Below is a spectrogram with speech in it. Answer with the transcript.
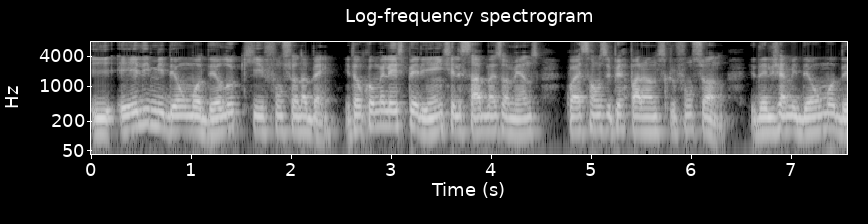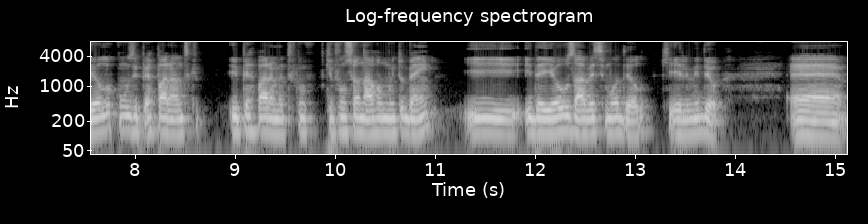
e ele me deu um modelo que funciona bem. Então, como ele é experiente, ele sabe mais ou menos quais são os hiperparâmetros que funcionam. E daí ele já me deu um modelo com os hiperparâmetros que, hiperparâmetros que funcionavam muito bem e, e daí eu usava esse modelo que ele me deu. É,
